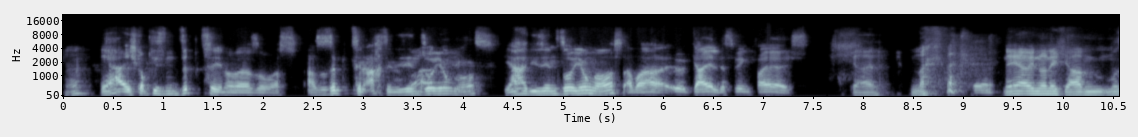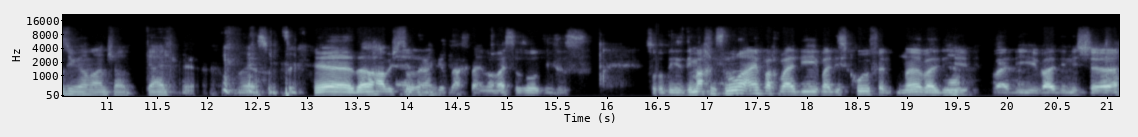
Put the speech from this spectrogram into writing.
Ne? Ja, ich glaube, die sind 17 oder sowas. Also 17, 18, die sehen wow. so jung aus. Ja, die sehen so jung aus, aber äh, geil, deswegen feiere ich es. Geil. ja. Nee, habe ich noch nicht, ja, muss ich mir mal anschauen. Geil. Ja, ja da habe ich so dran gedacht, einfach, weißt du, so dieses, so die, die machen es nur einfach, weil die weil es cool finden, ne? weil, die, ja. weil, die, weil die nicht, äh,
